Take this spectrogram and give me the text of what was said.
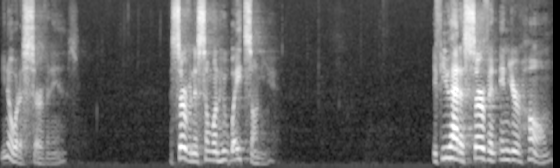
You know what a servant is. A servant is someone who waits on you. If you had a servant in your home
